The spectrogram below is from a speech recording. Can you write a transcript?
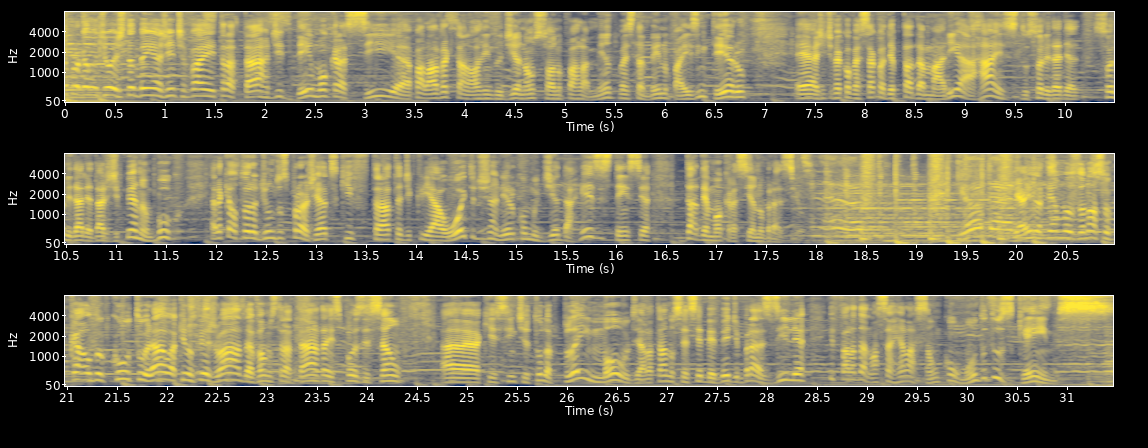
No programa de hoje também a gente vai tratar de democracia, a palavra que está na ordem do dia não só no parlamento, mas também no país inteiro. É, a gente vai conversar com a deputada Maria Arraes, do Solidariedade de Pernambuco, ela que é autora de um dos projetos que trata de criar o 8 de janeiro como dia da resistência da democracia no Brasil. E ainda temos o nosso caldo cultural aqui no Feijoada. Vamos tratar da exposição uh, que se intitula Play Mode. Ela está no CCBB de Brasília e fala da nossa relação com o mundo dos games.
